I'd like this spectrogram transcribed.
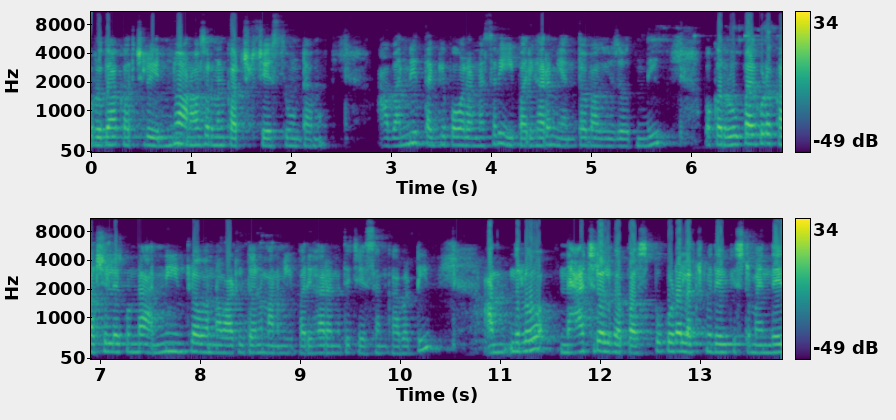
వృధా ఖర్చులు ఎన్నో అనవసరమైన ఖర్చులు చేస్తూ ఉంటాము. అవన్నీ తగ్గిపోవాలన్నా సరే ఈ పరిహారం ఎంతో బాగా యూజ్ అవుతుంది. ఒక రూపాయి కూడా ఖర్చు లేకుండా అన్ని ఇంట్లో ఉన్న వాటితోనే మనం ఈ పరిహారం అయితే చేసాం కాబట్టి. అందులో న్యాచురల్గా పసుపు కూడా లక్ష్మీదేవికి ఇష్టమైనదే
